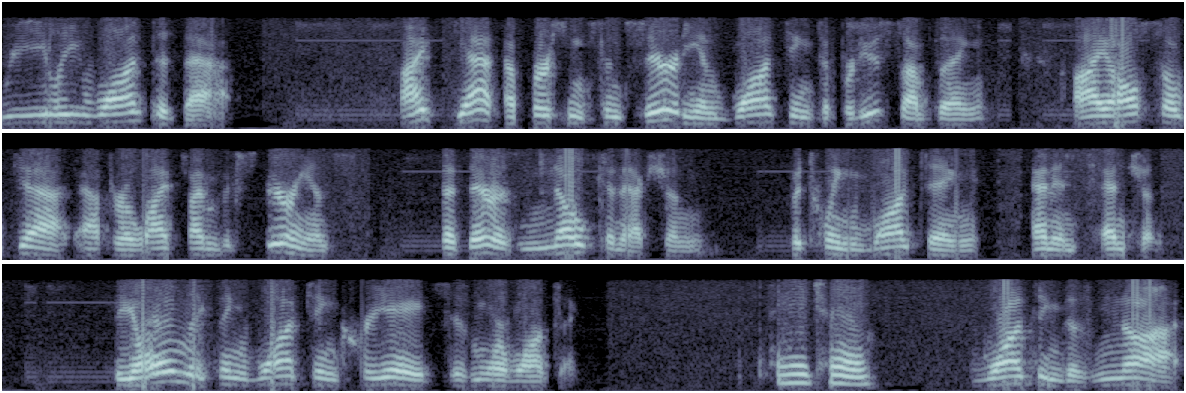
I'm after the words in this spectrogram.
really wanted that. I get a person's sincerity in wanting to produce something, I also get, after a lifetime of experience, that there is no connection between wanting and intention. The only thing wanting creates is more wanting. Very true. Wanting does not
